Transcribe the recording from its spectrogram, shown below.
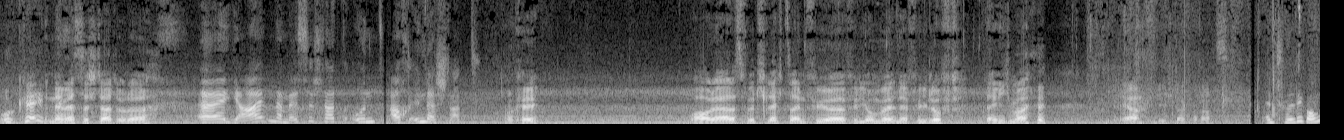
Okay. In der Messestadt oder? Äh, ja, in der Messestadt und auch in der Stadt. Okay. Wow, ja, das wird schlecht sein für, für die Umwelt, ne? für die Luft, denke ich mal. ja, gehe ich stark von aus. Entschuldigung,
